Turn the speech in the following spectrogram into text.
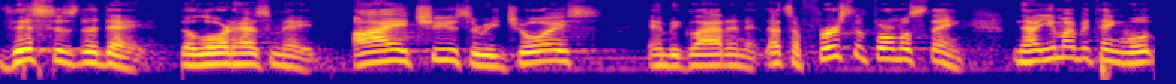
this is the day the Lord has made. I choose to rejoice and be glad in it. That's a first and foremost thing. Now, you might be thinking, well,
